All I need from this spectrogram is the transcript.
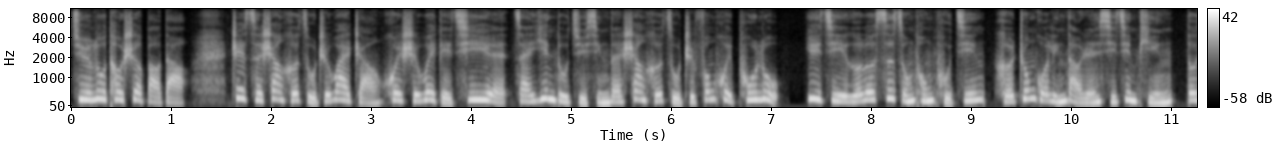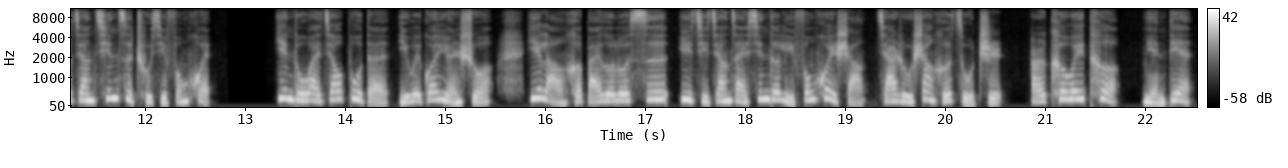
据路透社报道，这次上合组织外长会是为给七月在印度举行的上合组织峰会铺路。预计俄罗斯总统普京和中国领导人习近平都将亲自出席峰会。印度外交部的一位官员说，伊朗和白俄罗斯预计将在新德里峰会上加入上合组织，而科威特、缅甸、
